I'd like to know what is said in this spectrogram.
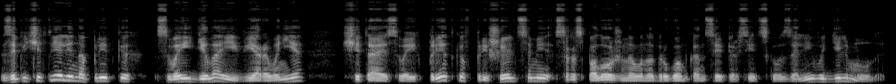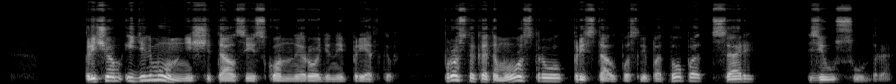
запечатлели на плитках свои дела и верования, считая своих предков пришельцами с расположенного на другом конце Персидского залива Дельмуна. Причем и Дельмун не считался исконной родиной предков – Просто к этому острову пристал после потопа царь Зиусудра.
